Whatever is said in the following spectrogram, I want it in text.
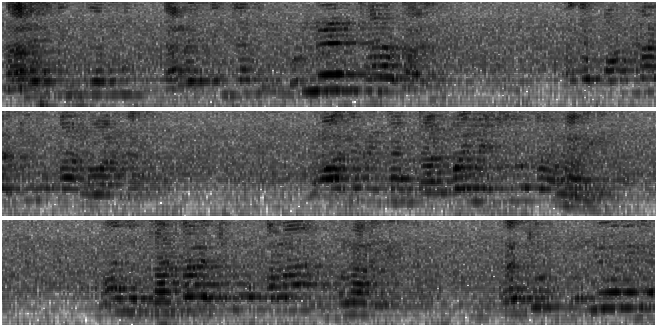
কারে సింఛన్ దడ సింఛన్ ఉన్నేం చడ దాడి అయితే పంకాలు చూపాను వంట మోది మింటాను టర్బైన్ చూపుతా ఉన్నాడు కదా మోది చక్కగా చూపుతా ఉన్నాడు కదా వచ్చు పుణ్యానికి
